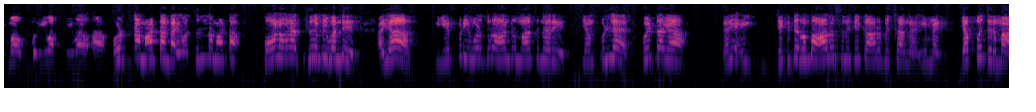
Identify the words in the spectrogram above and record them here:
இவன் இவன் இவன் பொருத்த மாட்டான்டா இவன் திருந்த மாட்டான். போனவனா திரும்பி வந்து ஐயா நீ எப்படி இவ்வளவு தூரம் ஆண்டு மாத்தினாரு? என் புள்ள போயிட்டாயா? நிறைய என்கிட்ட ரொம்ப ஆலோசனை கேட்க ஆரம்பிச்சாங்க. இமேன் எப்ப தெரியுமா?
